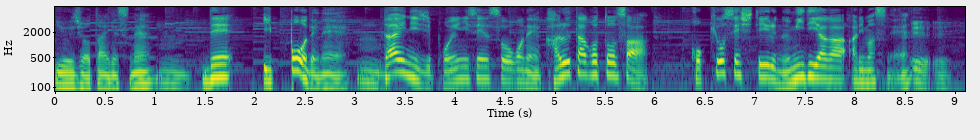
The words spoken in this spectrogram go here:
いう状態ですね。うん。で一方でねうん第二次ポエニ戦争後ねカルタゴとさ国境を接しているヌミディアがありますね。えええ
